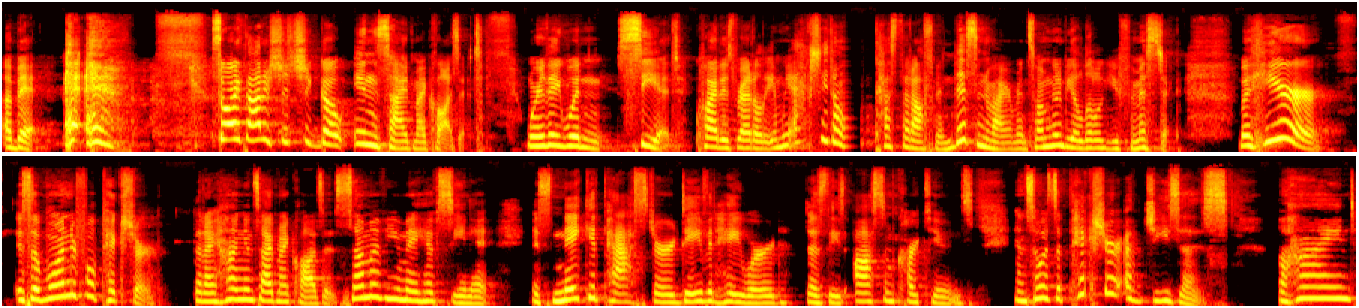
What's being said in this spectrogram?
a bit. so I thought it should, should go inside my closet where they wouldn't see it quite as readily. And we actually don't cuss that often in this environment, so I'm going to be a little euphemistic. But here is a wonderful picture that I hung inside my closet. Some of you may have seen it. It's Naked Pastor David Hayward does these awesome cartoons. And so it's a picture of Jesus behind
